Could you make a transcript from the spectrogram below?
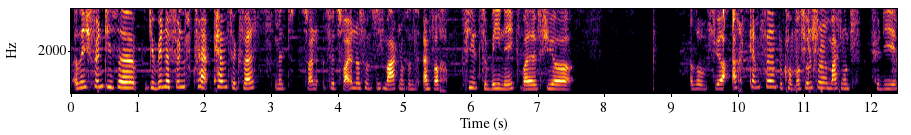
Also ich finde diese gewinne fünf Kämpfe Quests mit zwei, für 250 Marken sind einfach viel zu wenig, weil für also für acht Kämpfe bekommt man 500 Marken und für die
